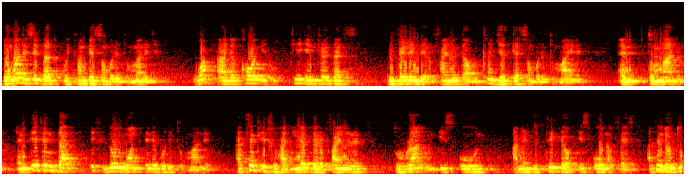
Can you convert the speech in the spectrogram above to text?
Then what is it that we can't get somebody to manage it? What are the core key interests that is prevailing the refinery that we can't just get somebody to mine it and to man it? And even that, if you don't want anybody to man it, I think if you had left the refinery to run on its own, I mean, to take care of its own affairs, I think they'll do.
